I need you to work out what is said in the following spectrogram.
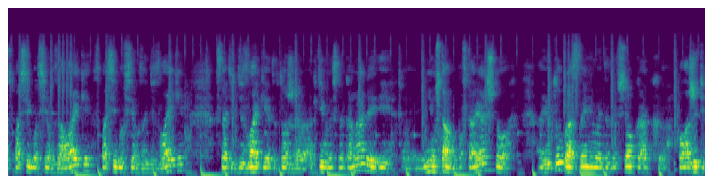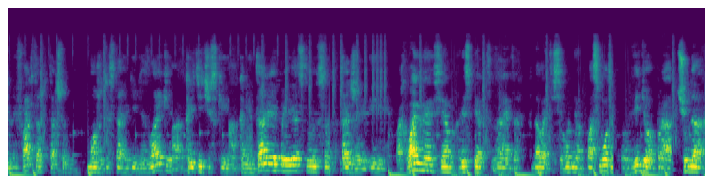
Спасибо всем за лайки. Спасибо всем за дизлайки. Кстати, дизлайки это тоже активность на канале. И э, не устану повторять, что YouTube расценивает это все как положительный фактор. Так что Можете ставить и дизлайки, а критические а, комментарии приветствуются, также и похвальные. Всем респект за это. Давайте сегодня посмотрим видео про чудо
